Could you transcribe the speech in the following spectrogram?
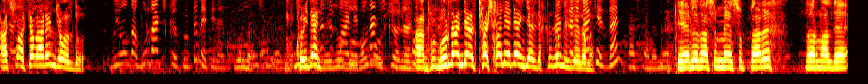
asfalta varınca oldu. Bu yolda buradan çıkıyorsunuz değil mi hepiniz? Köyden Türk mahallesinden çıkıyorlar. Ha, bu- buradan değil Taşkale'den geldik kızım biz o Taşkale zaman. merkezden. Değerli basın mensupları, normalde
